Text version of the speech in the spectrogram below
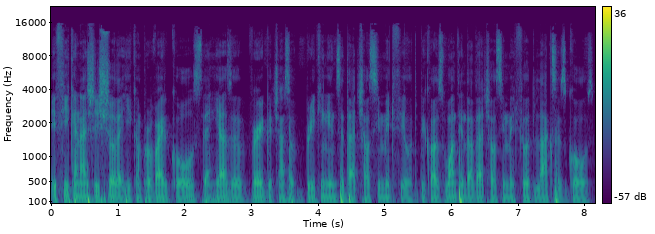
if he can actually show that he can provide goals, then he has a very good chance of breaking into that Chelsea midfield. Because one thing that that Chelsea midfield lacks is goals.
